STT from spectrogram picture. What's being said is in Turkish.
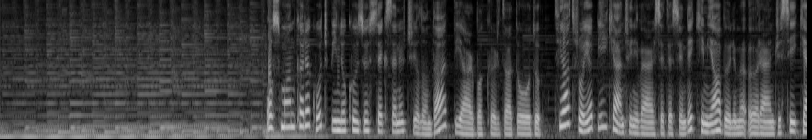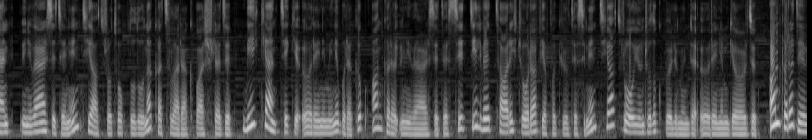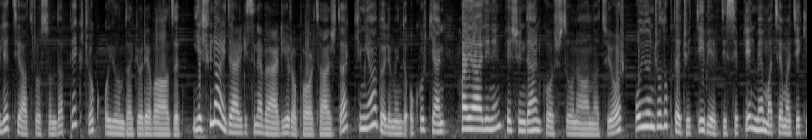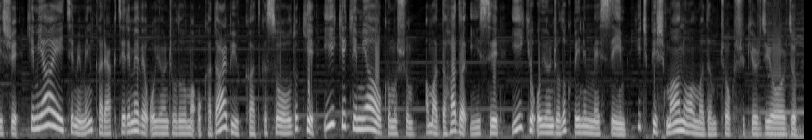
Osman Karakoç 1983 yılında Diyarbakır'da doğdu. Tiyatroya Bilkent Üniversitesi'nde kimya bölümü öğrencisiyken üniversitenin tiyatro topluluğuna katılarak başladı. Bilkent'teki öğrenimini bırakıp Ankara Üniversitesi Dil ve Tarih Coğrafya Fakültesi'nin tiyatro oyunculuk bölümünde öğrenim gördü. Ankara Devlet Tiyatrosu'nda pek çok oyunda görev aldı. Yeşilay dergisine verdiği röportajda kimya bölümünde okurken hayalinin peşinden koştuğunu anlatıyor. Oyunculuk da ciddi bir disiplin ve matematik işi. Kimya eğitimimin karakterime ve oyunculuğuma o kadar büyük katkısı oldu ki iyi ki kimya okumuşum ama daha da iyisi iyi ki oyunculuk benim mesleğim. Hiç pişman olmadım çok şükür diyordu.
